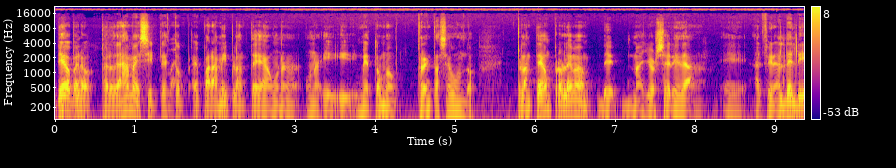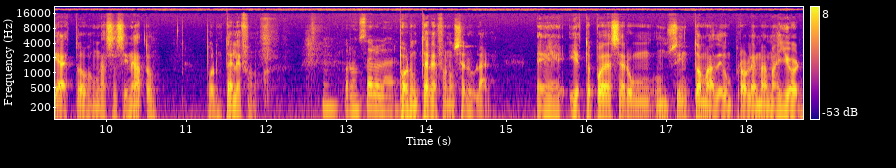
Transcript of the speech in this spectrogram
Digo, pero, pero déjame decirte, esto eh, para mí plantea una, una y, y- y me tomo 30 segundos, plantea un problema de mayor seriedad. Eh, al final del día, esto es un asesinato por un teléfono, Mm, Por un celular. por un teléfono celular. Eh, y esto puede ser un, un síntoma de un problema mayor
